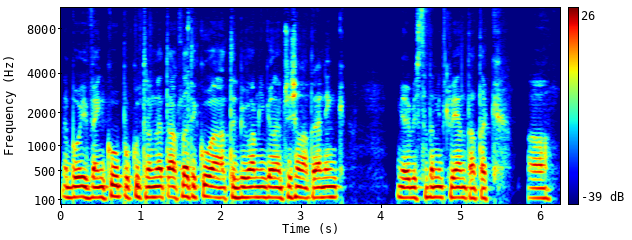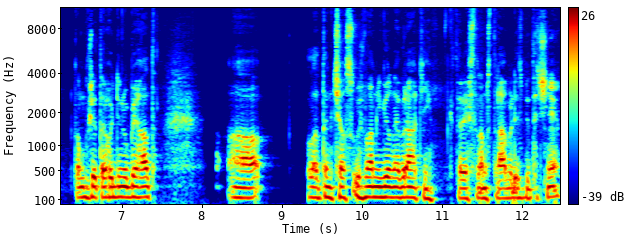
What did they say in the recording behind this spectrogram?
nebo i venku, pokud trénujete atletiku a teď by vám nikdo nepřišel na trénink, měli byste tam mít klienta, tak uh, tam můžete hodinu běhat, a, ale ten čas už vám nikdo nevrátí, který jste tam strávili zbytečně.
